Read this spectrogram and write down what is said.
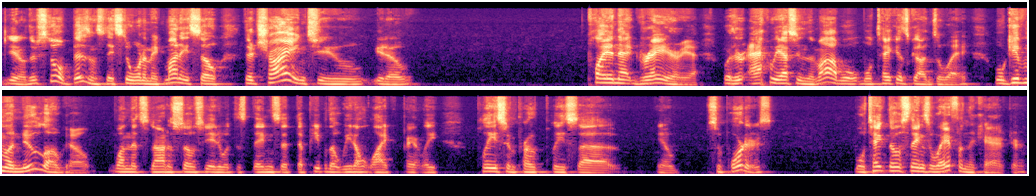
you know, they're still a business. They still want to make money, so they're trying to you know play in that gray area where they're acquiescing the mob. We'll, we'll take his guns away. We'll give him a new logo, one that's not associated with the things that the people that we don't like, apparently, police and pro police, uh, you know, supporters. We'll take those things away from the character,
